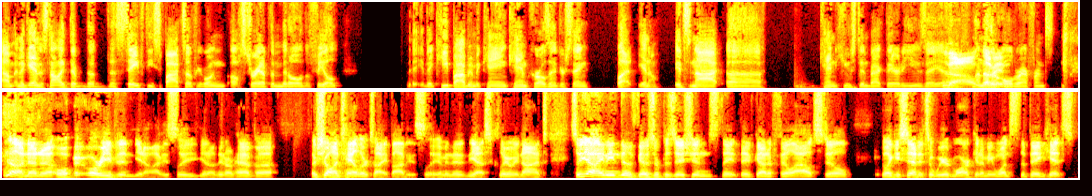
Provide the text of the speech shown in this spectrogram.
Um, and again, it's not like the the the safety spot. So if you're going up- straight up the middle of the field, they, they keep Bobby McCain. Cam Curl's interesting, but you know it's not uh Ken Houston back there to use a uh, No, another I mean- old reference. No, no, no, no. Or, or even you know, obviously, you know, they don't have a, a Sean Taylor type. Obviously, I mean, yes, clearly not. So yeah, I mean, those, those are positions they they've got to fill out still. But like you said, it's a weird market. I mean, once the big hits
